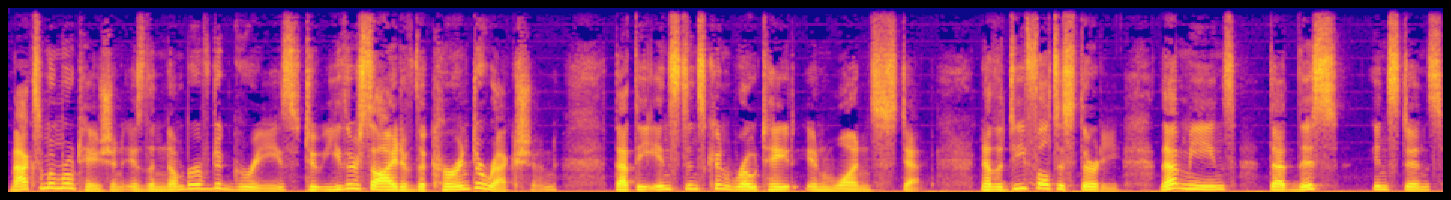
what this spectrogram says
Maximum rotation is the number of degrees to either side of the current direction that the instance can rotate in one step. Now the default is 30. That means that this instance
